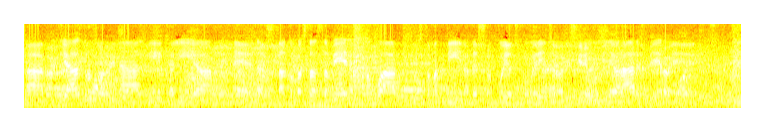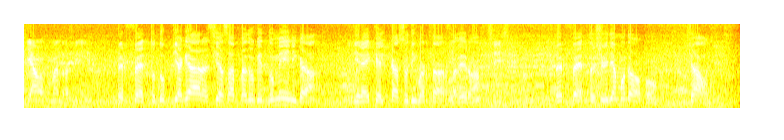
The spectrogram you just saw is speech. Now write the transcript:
Ah, più che altro con Rinaldi, Calia, eh, dai, sono andato abbastanza bene, sono quarto questa mattina, adesso poi oggi pomeriggio riusciremo a migliorare spero e vediamo come andrà a finire. Perfetto, doppia gara sia sabato che domenica, direi che è il caso di guardarla, vero? Sì, sì. Perfetto, ci vediamo dopo. Ciao.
